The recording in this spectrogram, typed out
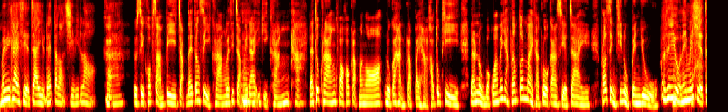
ไม่มีใครเสียใจอยู่ได้ตลอดชีวิตหรอกค่ะนะ ดูสิครบสามปีจับได้ตั้งสี่ครั้ง และที่จับไม่ได้อืมอีกกี่ครั้งค่ะและทุกครั้งพอเขากลับมาง้อหนูก็หันกลับไปหาเขาทุกที แล้วหนูบอกว่าไม่อยากเริ่มต้นใหม่ค่ะกลัวการเสียใจ เพราะสิ่งที่หนูเป็นอยู่แล้วที่อยู่นี่ไม่เสียใจ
